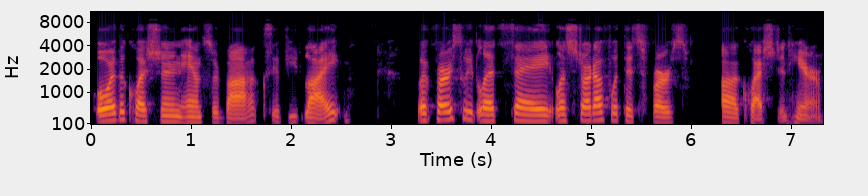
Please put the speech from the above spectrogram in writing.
or the question and answer box if you'd like. But first, we'd let's say, let's start off with this first uh, question here.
